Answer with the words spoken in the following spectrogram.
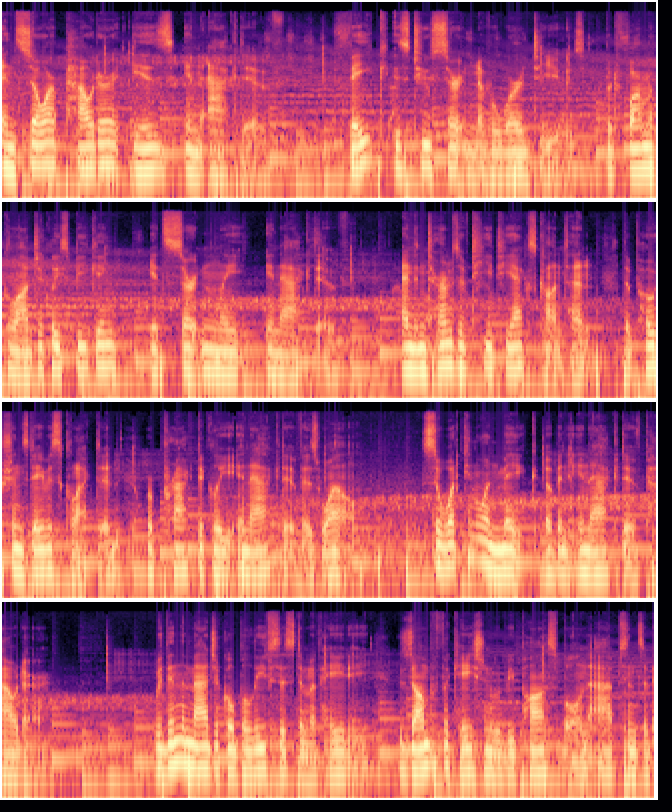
And so our powder is inactive. Fake is too certain of a word to use, but pharmacologically speaking, it's certainly inactive. And in terms of TTX content, the potions Davis collected were practically inactive as well. So, what can one make of an inactive powder? Within the magical belief system of Haiti, zombification would be possible in the absence of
